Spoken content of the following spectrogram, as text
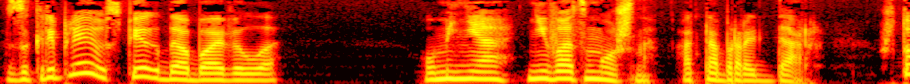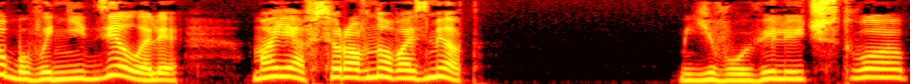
закрепляя успех, добавила. У меня невозможно отобрать дар. Что бы вы ни делали, моя все равно возьмет. Его Величество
